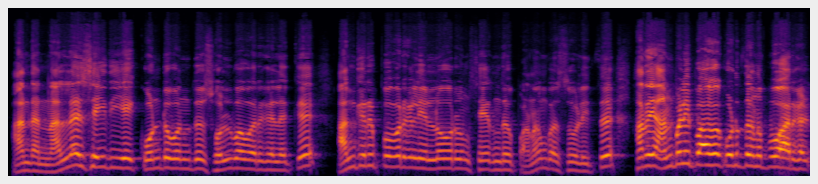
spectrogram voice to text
அந்த நல்ல செய்தியை கொண்டு வந்து சொல்பவர்களுக்கு அங்கிருப்பவர்கள் எல்லோரும் சேர்ந்து பணம் வசூலித்து அதை அன்பளிப்பாக கொடுத்து அனுப்புவார்கள்.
